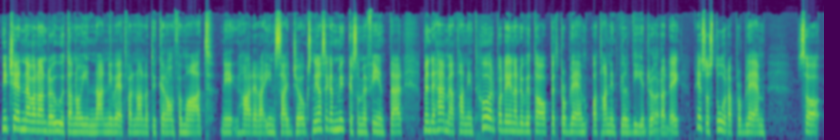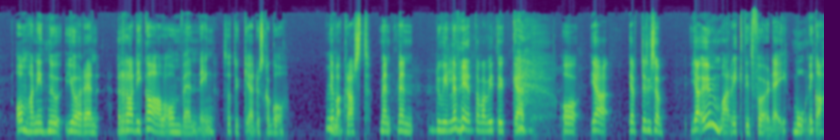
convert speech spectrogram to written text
ni känner varandra utan och innan, ni vet vad den andra tycker om för mat. Ni har era inside jokes, ni har säkert mycket som är fint där. Men det här med att han inte hör på dig när du vill ta upp ett problem och att han inte vill vidröra dig, det är så stora problem. Så om han inte nu gör en radikal omvändning så tycker jag du ska gå. Det var mm. krast, men, men du ville veta vad vi tycker. Och jag, jag, liksom, jag ömmar riktigt för dig, Monica,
